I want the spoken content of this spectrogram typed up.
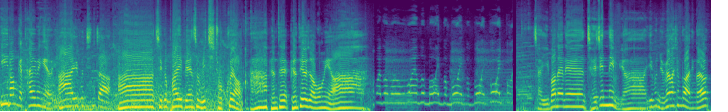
이런 게 타이밍이에요. 아 이분 진짜 아 지금 바이 비엔서 위치 좋고요. 아 변태 변태 여자 어머니 아. 자 이번에는 재진님 야 이분 유명하신 분 아닌가요?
